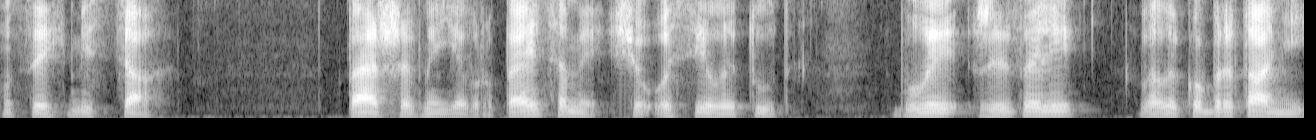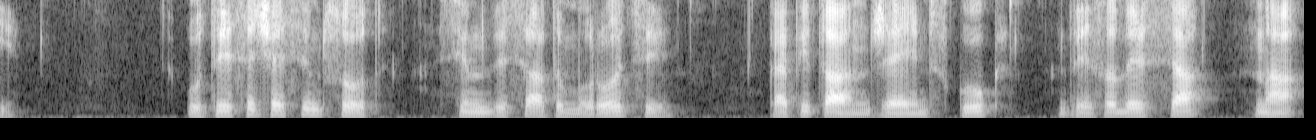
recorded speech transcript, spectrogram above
у цих місцях. Першими європейцями, що осіли тут, були жителі Великобританії. У 1770 році капітан Джеймс Кук висадився на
